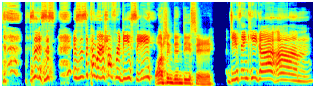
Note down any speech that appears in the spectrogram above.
Is this is this a commercial for DC? Washington D.C. Do you think he got um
